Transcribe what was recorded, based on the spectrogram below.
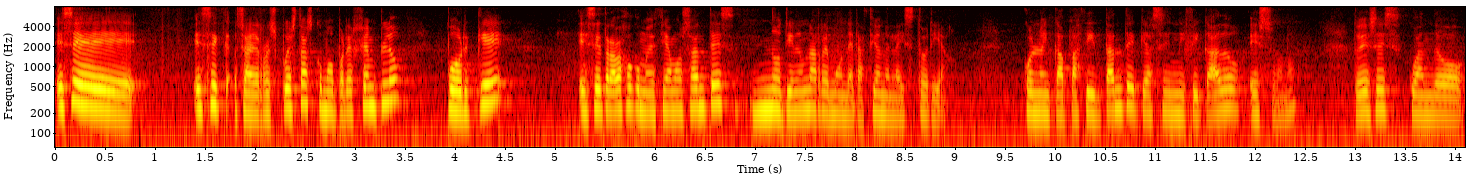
ese, ese, o sea, respuestas como por ejemplo, ¿por qué ese trabajo, como decíamos antes, no tiene una remuneración en la historia? Con lo incapacitante que ha significado eso. ¿no? Entonces es cuando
